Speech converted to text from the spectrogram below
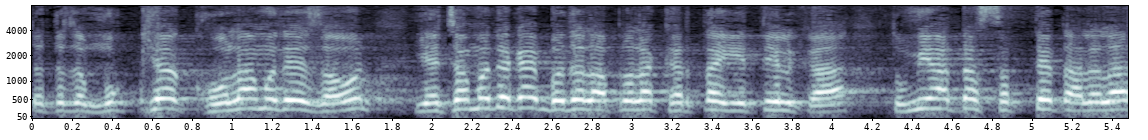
तर त्याचं मुख्य खोलामध्ये जाऊन याच्यामध्ये काय बदल आपल्याला करता येतील का? तुम्ही आता सत्तेत आलेला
